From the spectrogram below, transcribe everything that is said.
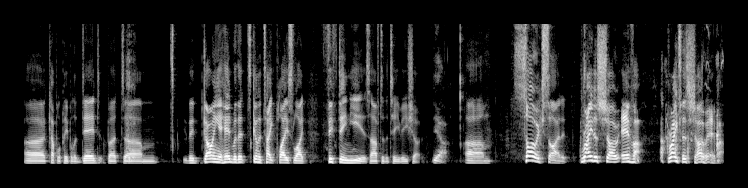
Uh, a couple of people are dead, but um, they're going ahead with it. It's going to take place like 15 years after the TV show. Yeah. Um, so excited. Greatest show ever. Greatest show ever.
